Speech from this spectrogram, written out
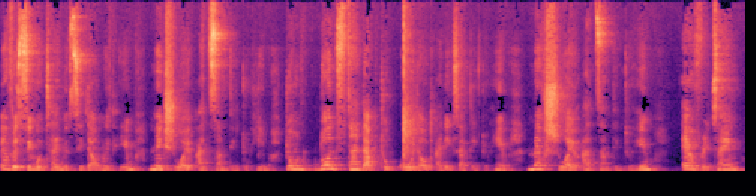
Every single time you sit down with him make sure you add something to him. Don't don't stand up to go without adding something to him. Make sure you add something to him. Every time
